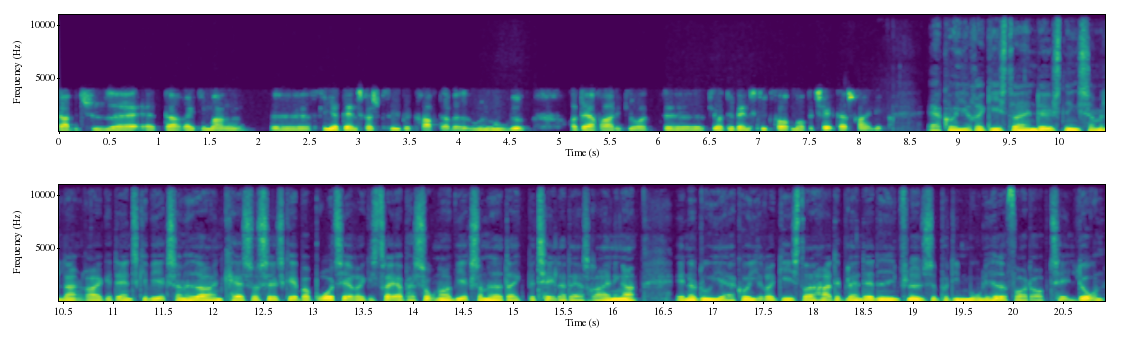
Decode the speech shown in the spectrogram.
der betyder, at der er rigtig mange øh, flere danskers købekraft, der har været udhulet, og derfor har det gjort, øh, gjort det vanskeligt for dem at betale deres regninger. RKI-registret er en løsning, som en lang række danske virksomheder og en kassoselskaber bruger til at registrere personer og virksomheder, der ikke betaler deres regninger. Ender du i RKI-registret, har det blandt andet indflydelse på dine muligheder for at optage lån.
